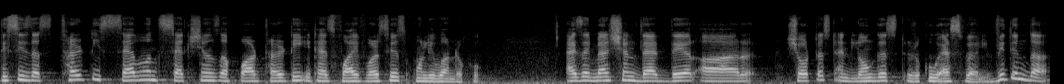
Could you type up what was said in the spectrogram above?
This is the 37 sections of part 30. It has five verses, only one ruku. As I mentioned that there are shortest and longest ruku as well within the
